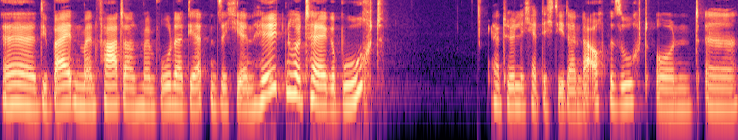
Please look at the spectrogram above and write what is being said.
äh, die beiden, mein Vater und mein Bruder, die hatten sich hier ein Hilton Hotel gebucht Natürlich hätte ich die dann da auch besucht und äh,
